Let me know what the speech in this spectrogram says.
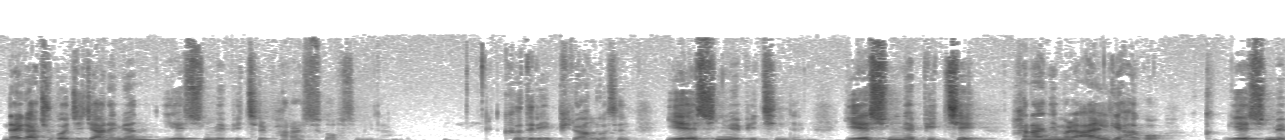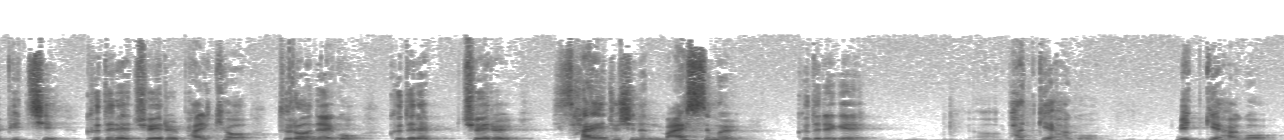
내가 죽어지지 않으면 예수님의 빛을 발할 수가 없습니다. 그들이 필요한 것은 예수님의 빛인데 예수님의 빛이 하나님을 알게 하고 그 예수님의 빛이 그들의 죄를 밝혀 드러내고 그들의 죄를 사해 주시는 말씀을 그들에게 어, 받게 하고 믿게 하고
